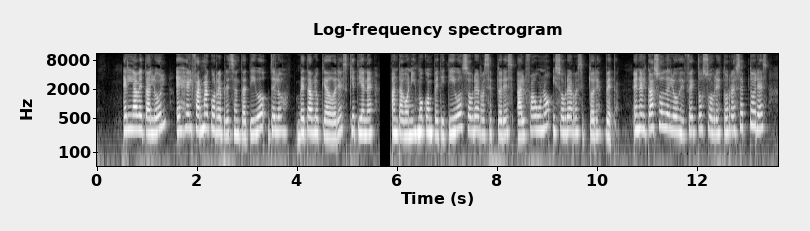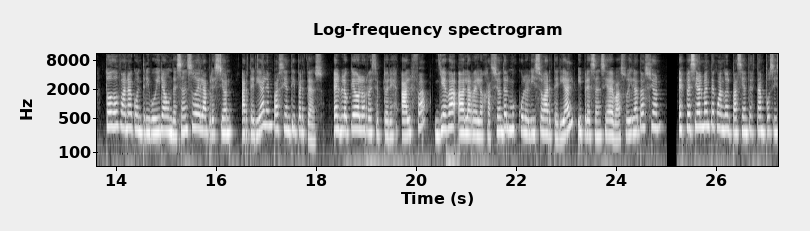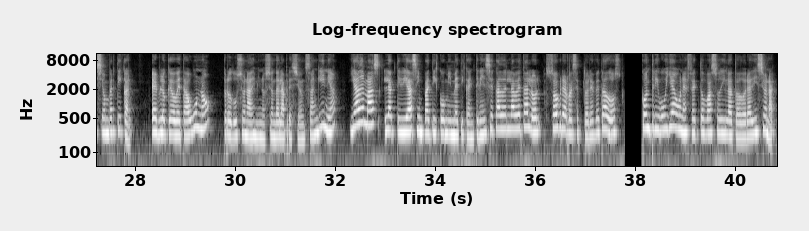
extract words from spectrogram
El labetalol es el fármaco representativo de los beta bloqueadores que tiene antagonismo competitivo sobre receptores alfa 1 y sobre receptores beta. En el caso de los efectos sobre estos receptores, todos van a contribuir a un descenso de la presión arterial en paciente hipertenso. El bloqueo de los receptores alfa lleva a la relajación del músculo liso arterial y presencia de vasodilatación, especialmente cuando el paciente está en posición vertical. El bloqueo beta 1 produce una disminución de la presión sanguínea y además la actividad simpático-mimética intrínseca del labetalol sobre receptores beta 2 contribuye a un efecto vasodilatador adicional.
